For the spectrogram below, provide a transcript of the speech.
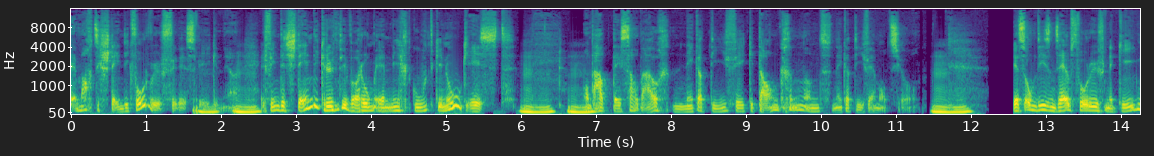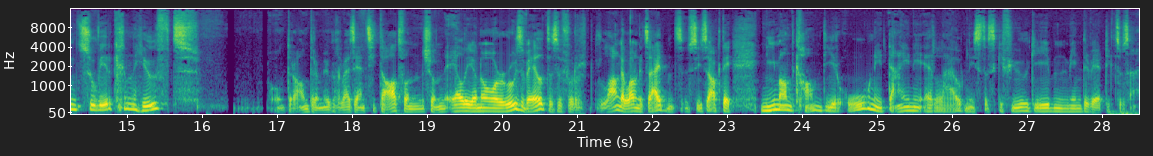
er macht sich ständig Vorwürfe deswegen. Ja. Mhm. Er findet ständig Gründe, warum er nicht gut genug ist. Mhm. mhm. Und hat deshalb auch negative Gedanken Gedanken und negative Emotionen. Mhm. Jetzt, um diesen Selbstvorwürfen entgegenzuwirken, hilft unter anderem möglicherweise ein Zitat von schon Eleanor Roosevelt, also vor langer, langer Zeit. Und sie sagte, niemand kann dir ohne deine Erlaubnis das Gefühl geben, minderwertig zu sein.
